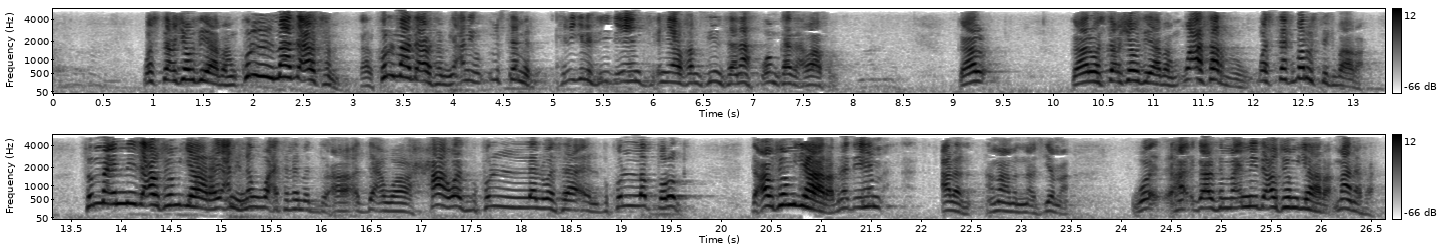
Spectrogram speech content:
واستغشوا ثيابهم. كل ما دعوتهم قال كل ما دعوتهم يعني مستمر. يجلس يدعين 950 سنة وهم كذا واصل قال قال واستغشوا ثيابهم وأصروا واستكبروا استكبارا. ثم إني دعوتهم جهارا يعني نوعت لهم الدعاء الدعوة حاولت بكل الوسائل بكل الطرق. دعوتهم جهارا بنديهم علن أمام الناس جمع وقال ثم إني دعوتهم جهارا ما نفع.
